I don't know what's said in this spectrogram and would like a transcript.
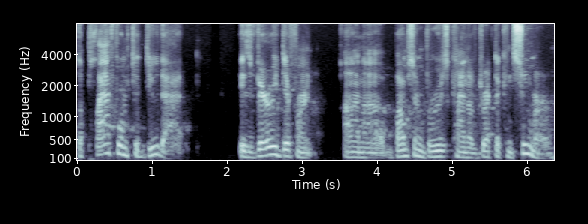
the platform to do that is very different on a bumps and bruise kind of direct to consumer.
